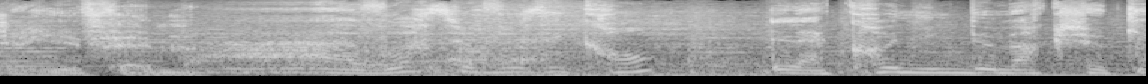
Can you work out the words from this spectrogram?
Chérie FM. À voir sur vos écrans, la chronique de Marc Choquet.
